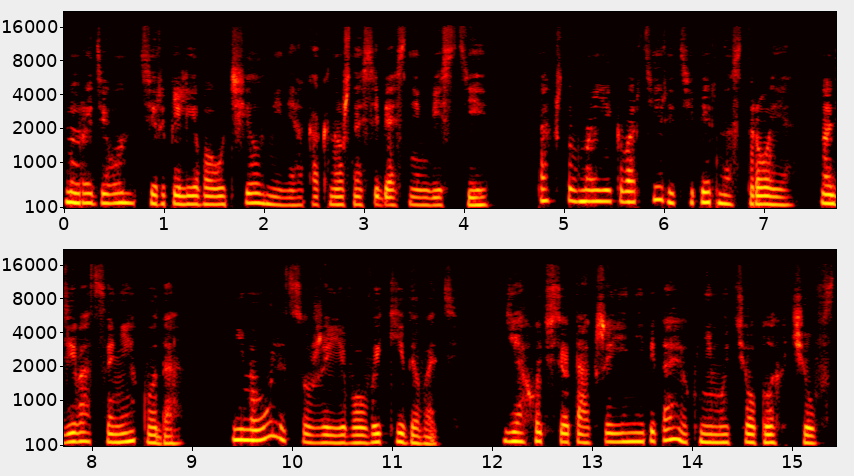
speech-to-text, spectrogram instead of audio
но Родион терпеливо учил меня, как нужно себя с ним вести. Так что в моей квартире теперь настрое, но деваться некуда. Не на улицу же его выкидывать. Я хоть все так же и не питаю к нему теплых чувств,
